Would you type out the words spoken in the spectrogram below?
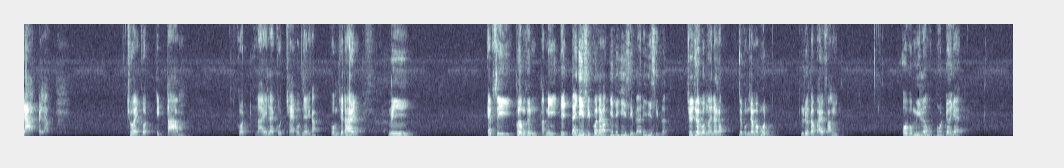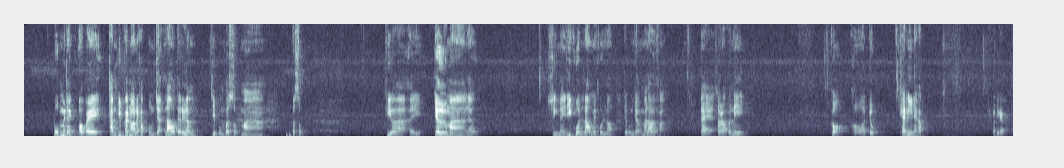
จากไปแล้ว ช่วยกดติดตาม กดไลค์และกดแชร์ผมด้วยนะครับ ผมจะได้มี FC เพิ่มขึ้น ตอนนี้ได้ยี่สิบคนแล้วครับยึดได้ยี่สิบแล้วได้ยี่สิบแล้ว ช่วยช่วยผมหน่อยนะครับ เดี๋ยวผมจะมาพูดเรื่องต่อไปให้ฟังอีก โอ้ยผมมีเรื่องพูดเยอะแยะ ผมไม่ได้ออกไปทำคลิปข้างนอกนะครับ ผมจะเล่าแต่เรื่องที่ผมประสบมาประสบ ที่ว่าไอ้เจอมาแล้ว สิ่งไหนที่ควรเล่าไม่ควรเล่าเดี๋ยวผมจะมาเล่าให้ฟัง แต่สำหรับวันนี้ ก็ขอจบแค่นี้นะครับ วัสดีครับ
